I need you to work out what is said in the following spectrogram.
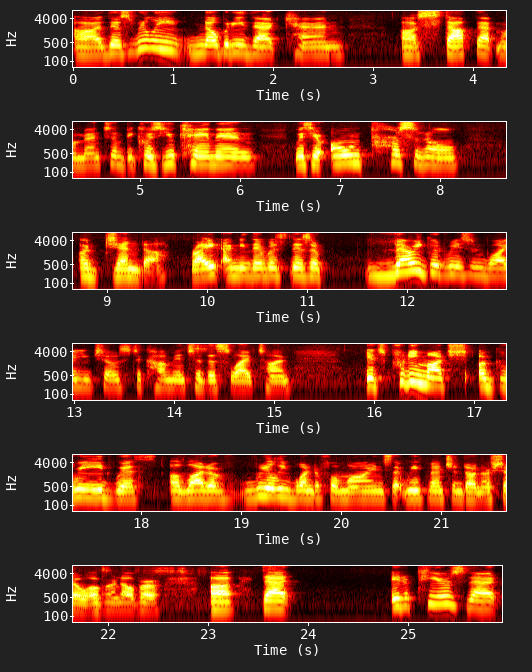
uh, there's really nobody that can uh, stop that momentum because you came in with your own personal agenda, right? I mean, there was there's a very good reason why you chose to come into this lifetime. It's pretty much agreed with a lot of really wonderful minds that we've mentioned on our show over and over. Uh, that it appears that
